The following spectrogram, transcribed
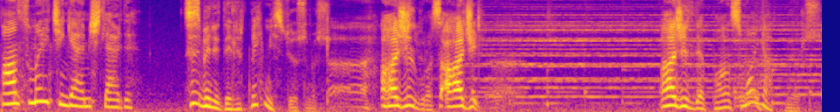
Pansuman için gelmişlerdi. Siz beni delirtmek mi istiyorsunuz? Acil burası, acil. Acilde pansuman yapmıyoruz.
